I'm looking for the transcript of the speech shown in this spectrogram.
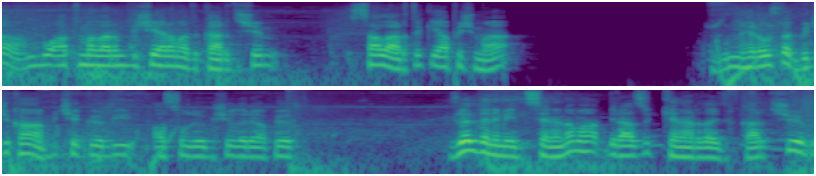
Tamam bu atmalarım bir şey yaramadı kardeşim. Sal artık yapışma. Bunun herosu da gıcık ha. Bir çekiyor bir asılıyor bir şeyler yapıyor. Güzel denemeydi senin ama birazcık kenardaydık kardeşim.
